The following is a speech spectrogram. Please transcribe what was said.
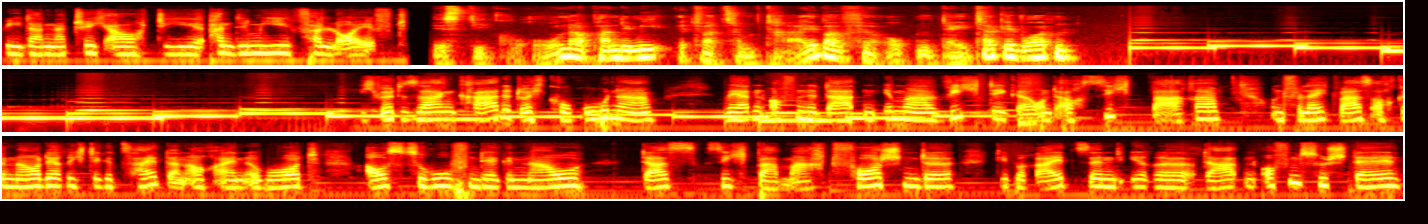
wie dann natürlich auch die Pandemie verläuft. Ist die Corona-Pandemie etwa zum Treiber für Open Data geworden? Ich würde sagen, gerade durch Corona werden offene Daten immer wichtiger und auch sichtbarer. Und vielleicht war es auch genau der richtige Zeit, dann auch einen Award auszurufen, der genau das sichtbar macht. Forschende, die bereit sind, ihre Daten offen zu stellen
